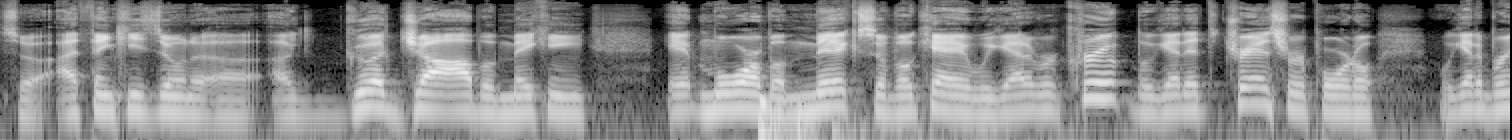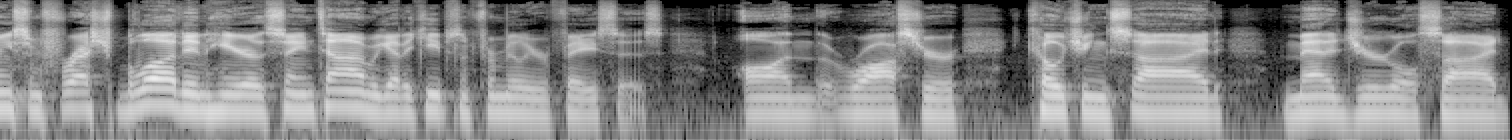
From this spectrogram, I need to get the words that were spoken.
So I think he's doing a, a good job of making it more of a mix of okay, we got to recruit, but we got to the transfer portal. We got to bring some fresh blood in here at the same time. We got to keep some familiar faces on the roster, coaching side, managerial side.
